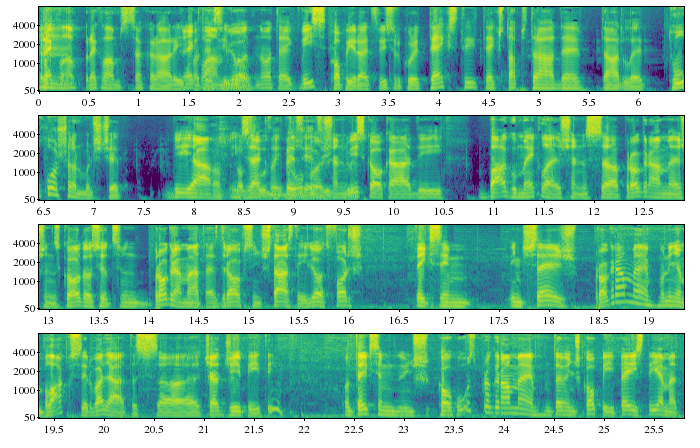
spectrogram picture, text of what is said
Reklām, mm. Reklāmas sakarā arī reklāmas patiesībā ļoti noteikti. Viss Copyrights visur, kur ir teksti, tekstu apstrāde, tāda lieta, tulkošana man šķiet. jā, exactly, tulkošana, viss kaut kādi bagu meklēšanas, programmēšanas kodos, jo tas man programmētājs draugs, viņš stāstīja ļoti forši. Teiksim, viņš sēž programmē, un viņam blakus ir vaļā tas uh, chat GPT. Un, teiksim, viņš kaut ko uzprogrammē, un tad viņš kopiju paste iemet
